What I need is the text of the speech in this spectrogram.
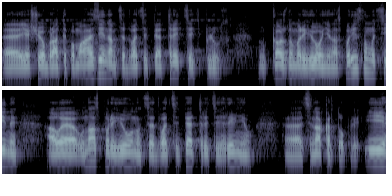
е, якщо брати по магазинам, це 25-30 плюс. В кожному регіоні у нас по-різному ціни, але у нас по регіону це 25-30 гривнів е, ціна картоплі. І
